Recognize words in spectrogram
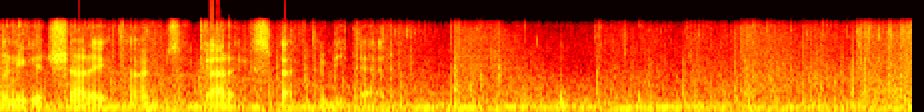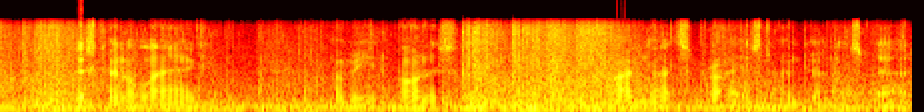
when you get shot eight times, you gotta expect to be dead. With this kind of lag, I mean, honestly, I'm not surprised I'm doing this bad.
